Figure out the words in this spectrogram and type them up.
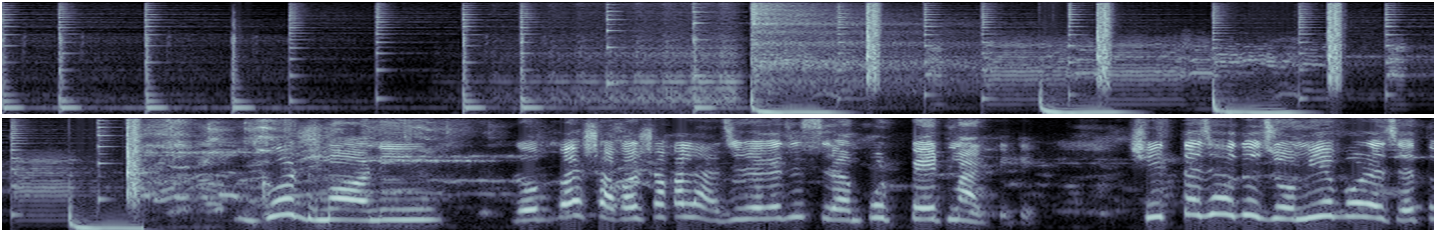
গুড মর্নিং রোববার সকাল সকাল হাজির হয়ে গেছি শ্রীরামপুর পেট মার্কেটে। শীতটা যেহেতু জমিয়ে পড়েছে, তো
